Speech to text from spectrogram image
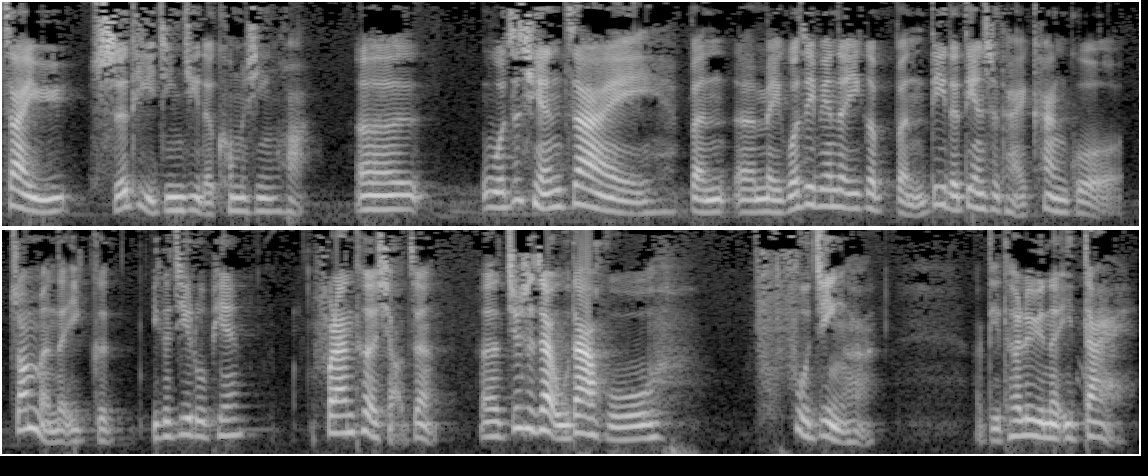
在于实体经济的空心化。呃，我之前在本呃美国这边的一个本地的电视台看过专门的一个一个纪录片，富兰特小镇，呃，就是在五大湖附近哈，底特律那一带。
